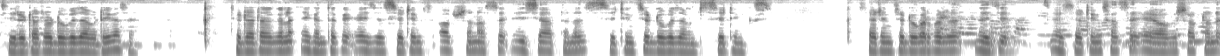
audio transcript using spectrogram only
থ্রি ডটে ঢুকে যাবে, ঠিক আছে? থ্রি ডটে গেলে এখান থেকে এই যে সেটিংস অপশন আছে, এই যে আপনারা সেটিংসে ঢুকে যাবেন সেটিংস সেটিংসে ঢোকার পরে এই যে সেটিংস আছে, এই অবশ্যই আপনারা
